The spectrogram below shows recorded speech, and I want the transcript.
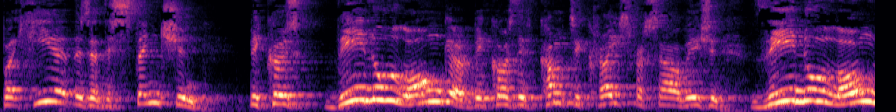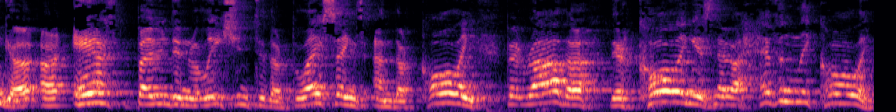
But here there's a distinction because they no longer, because they've come to Christ for salvation, they no longer are earthbound in relation to their blessings and their calling, but rather their calling is now a heavenly calling.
